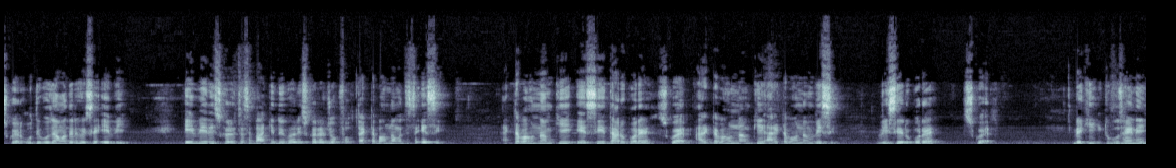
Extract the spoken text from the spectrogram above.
স্কোয়ার অতিভুজ আমাদের হয়েছে এভি। এভি এর স্কোয়ার হচ্ছে বাকি দুই বাহুর স্কোয়ারের যোগফল। তো একটা বাহুর নাম হচ্ছে এসি একটা বাহুর নাম কি এসি তার উপরে স্কোয়ার আরেকটা বাহুর নাম কি, আরেকটা বাহুর নাম ভিসি ভিসি এর উপরে স্কোয়ার দেখি, একটু বুঝাই নেই।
